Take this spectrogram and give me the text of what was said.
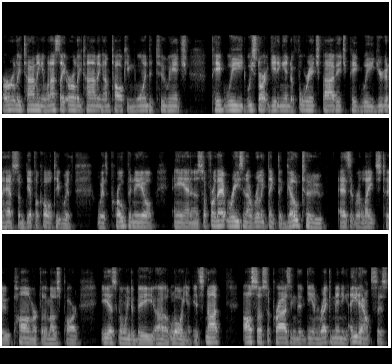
early timing. And when I say early timing, I'm talking one to two inch pigweed. We start getting into four inch, five inch pigweed, you're going to have some difficulty with with propanil. And uh, so for that reason, I really think the go-to as it relates to Palmer for the most part is going to be uh. It's not also surprising that again recommending eight ounces.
